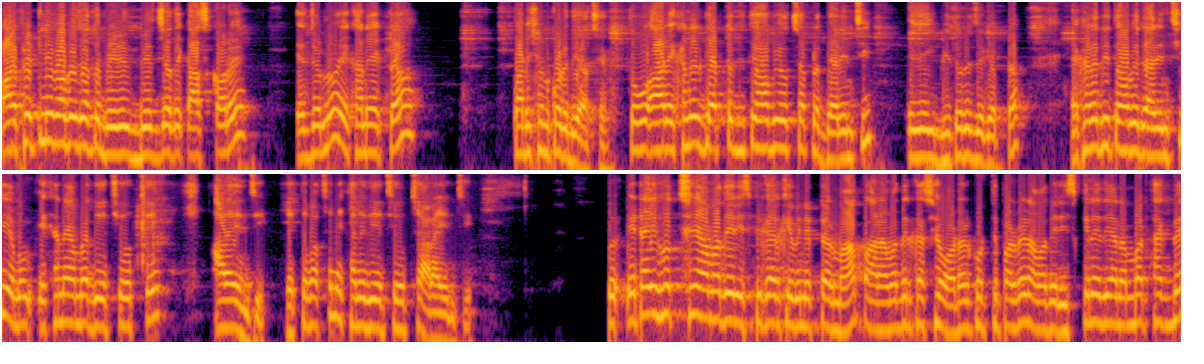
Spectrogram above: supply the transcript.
পারফেক্টলি ভাবে যাতে বেস যাতে কাজ করে, এর জন্য এখানে একটা পার্টিশন করে দেওয়া আছে। তো আর এখানের গ্যাপটা দিতে হবে হচ্ছে আপনার দেড় ইঞ্চি, এই ভিতরে যে গ্যাপটা এখানে দিতে হবে দেড় ইঞ্চি এবং এখানে আমরা দিয়েছি হচ্ছে আড়াই ইঞ্চি, দেখতে পাচ্ছেন, এখানে দিয়েছি হচ্ছে আড়াই ইঞ্চি। তো এটাই হচ্ছে আমাদের স্পিকার ক্যাবিনেটটার মাপ। আর আমাদের কাছে অর্ডার করতে পারবেন, আমাদের স্ক্রিনে দেওয়া নাম্বার থাকবে।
